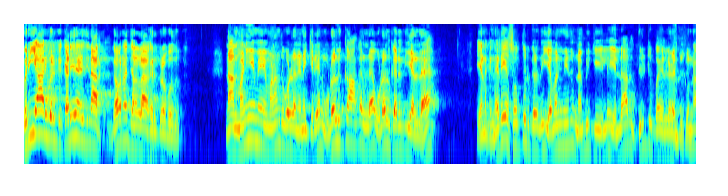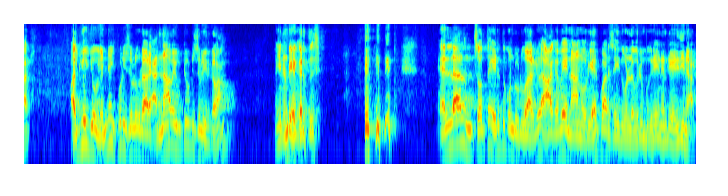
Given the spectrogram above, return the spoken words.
பெரியார் இவருக்கு கடிதம் எழுதினார் கவர்னர் ஜெனரலாக இருக்கிற போது. நான் மணியமே மணந்து கொள்ள நினைக்கிறேன் உடலுக்காக அல்ல உடல் கருதி அல்ல. எனக்கு நிறைய சொத்து இருக்கிறது எவன் மீதும் நம்பிக்கை இல்லை எல்லாரும் திருட்டு பயல்கள் என்று சொன்னார். ஐயோ என்ன இப்படி சொல்லுகிறாரு? அண்ணாவை விட்டு விட்டு சொல்லியிருக்கலாம். என்னுடைய கருத்து. எல்லாரும் சொத்தை எடுத்துக்கொண்டு விடுவார்கள். ஆகவே நான் ஒரு ஏற்பாடு செய்து கொள்ள விரும்புகிறேன் என்று எழுதினார்.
